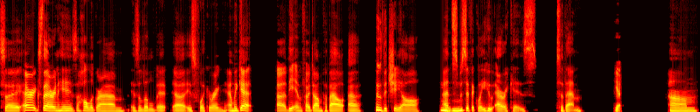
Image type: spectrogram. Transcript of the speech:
So eric's there and his hologram is a little bit uh, is flickering and we get uh, the info dump about uh, who the Chee are mm-hmm. and specifically who eric is to them um,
